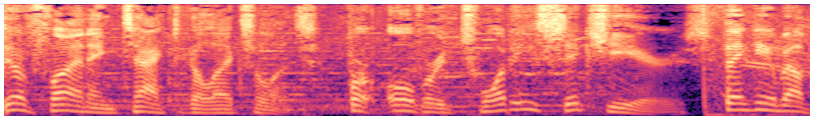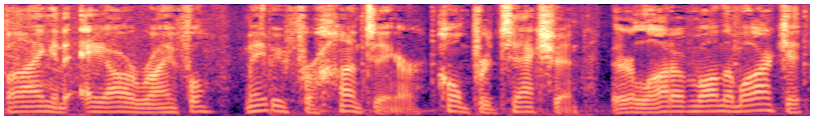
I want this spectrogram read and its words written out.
defining tactical excellence for over 26 years. Thinking about buying an AR rifle? Maybe for hunting or home protection. There are a lot of them on the market.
